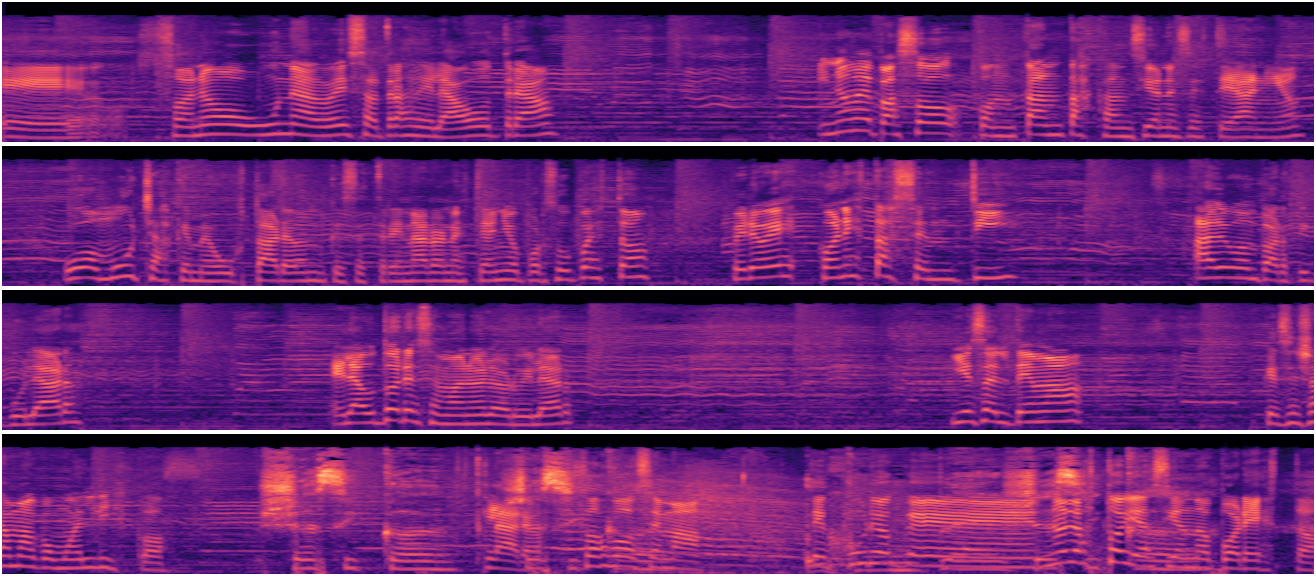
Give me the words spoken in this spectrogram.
Eh, sonó una vez atrás de la otra. Y no me pasó con tantas canciones este año. Hubo muchas que me gustaron, que se estrenaron este año, por supuesto. Pero es- con esta sentí algo en particular. El autor es Emanuel Orbiler. Y es el tema que se llama como el disco. Jessica. Claro, Jessica, sos vos, Emma. Te juro que no lo estoy haciendo por esto.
